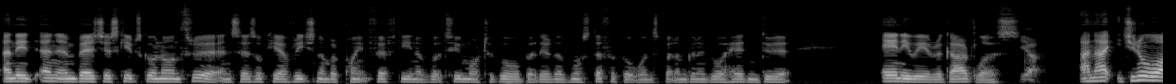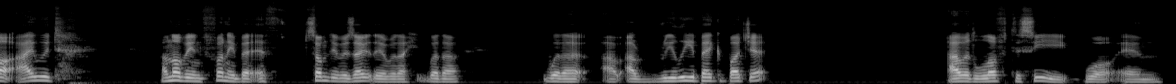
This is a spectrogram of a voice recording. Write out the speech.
And they and, and Bez just keeps going on through it and says, "Okay, I've reached number point 15. I've got two more to go, but they're the most difficult ones. But I'm going to go ahead and do it anyway, regardless." yeah, And I, do you know what? I would. I'm not being funny, but if somebody was out there with a with a with a, a, a really big budget, I would love to see what um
